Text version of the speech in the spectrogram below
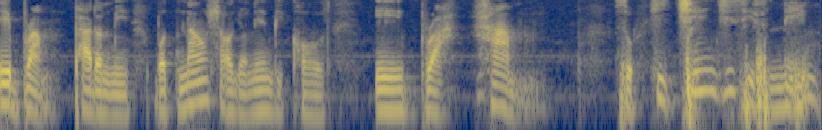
Abram, pardon me, but now shall your name be called Abraham. So he changes his name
